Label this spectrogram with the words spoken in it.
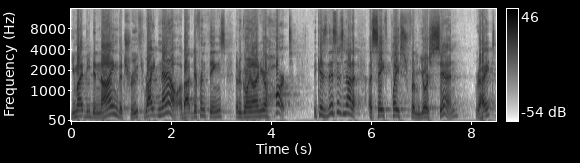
You might be denying the truth right now about different things that are going on in your heart. Because this is not a, a safe place from your sin, right?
